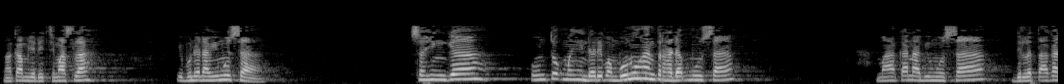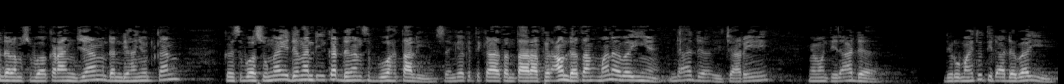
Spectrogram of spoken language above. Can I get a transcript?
Maka menjadi cemaslah ibunda Nabi Musa. Sehingga untuk menghindari pembunuhan terhadap Musa, maka Nabi Musa diletakkan dalam sebuah keranjang dan dihanyutkan ke sebuah sungai dengan diikat dengan sebuah tali. Sehingga ketika tentara Fir'aun datang, mana bayinya? Tidak ada, dicari, memang tidak ada. Di rumah itu tidak ada bayi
